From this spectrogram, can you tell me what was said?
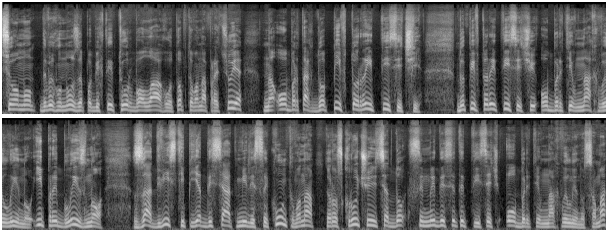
цьому двигуну запобігти турболагу, тобто вона працює на обертах до півтори тисячі, до півтори тисячі обертів на хвилину, і приблизно за 250 мілісекунд вона розкручується до 70 тисяч обертів на хвилину. Сама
